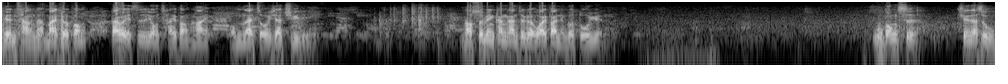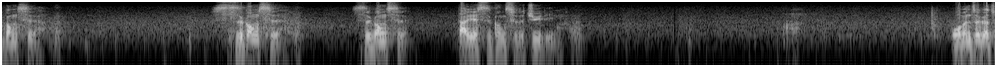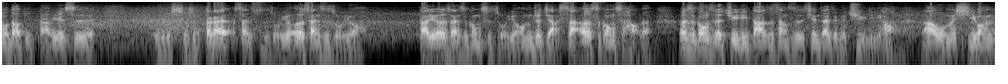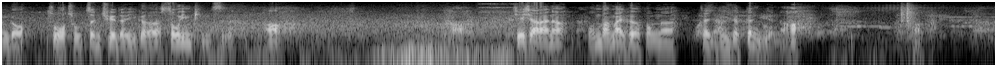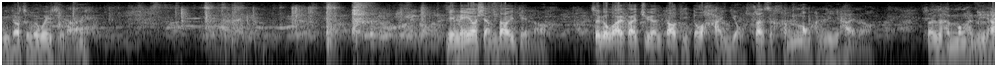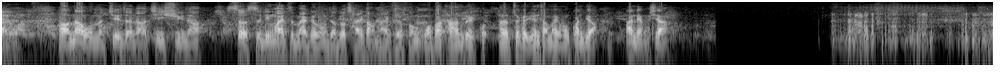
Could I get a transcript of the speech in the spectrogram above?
原厂的麦克风，待会是用采访麦，我们来走一下距离，然后顺便看看这个 WiFi 能够多远，五公尺，现在是五公尺，十公尺，十公尺。大约十公尺的距离，我们这个走到底大约是五十，大概三十左右，二三十左右，大约二三十公尺左右，我们就讲三二十公尺好了。二十公尺的距离大致上是现在这个距离哈。那我们希望能够做出正确的一个收音品质啊。好，接下来呢，我们把麦克风呢。再离得更远了哈，好，离到这个位置来，也没有想到一点哦，这个 WiFi 居然到底都还有，算是很猛很厉害的哦，算是很猛很厉害的。好，那我们接着呢，继续呢测试另外一支麦克风，叫做采访麦克风。我把台湾队关的这个原厂麦克风关掉，按两下。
